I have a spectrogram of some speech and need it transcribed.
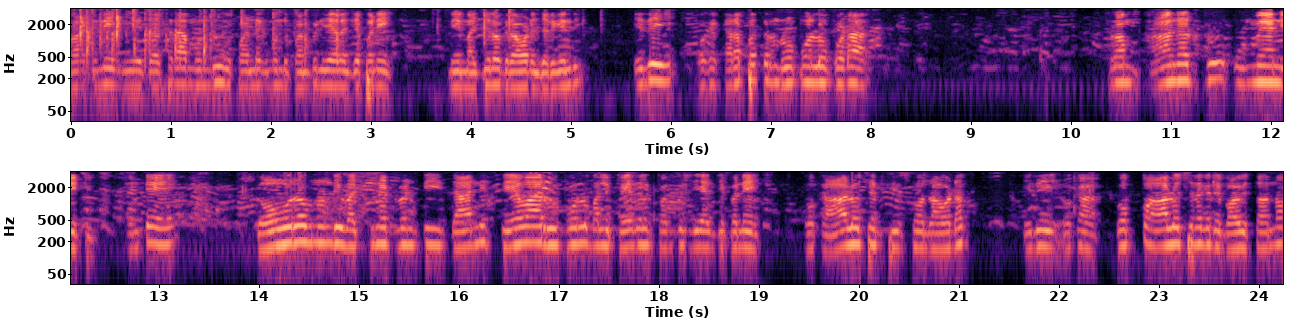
వాటిని ఈ దసరా ముందు ఈ పండుగ ముందు పంపిణీ చేయాలని చెప్పని మీ మధ్యలోకి రావడం జరిగింది. ఇది ఒక కరపత్రం రూపంలో కూడా ఫ్రమ్ ఆనర్ టు హ్యుమానిటీ అంటే గౌరవం నుండి వచ్చినటువంటి దాన్ని సేవా రూపంలో మళ్ళీ పేదలకు పంపిణీ చేయాలని చెప్పని ఒక ఆలోచన తీసుకొని రావడం ఇది ఒక గొప్ప ఆలోచనగా నేను భావిస్తాను.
